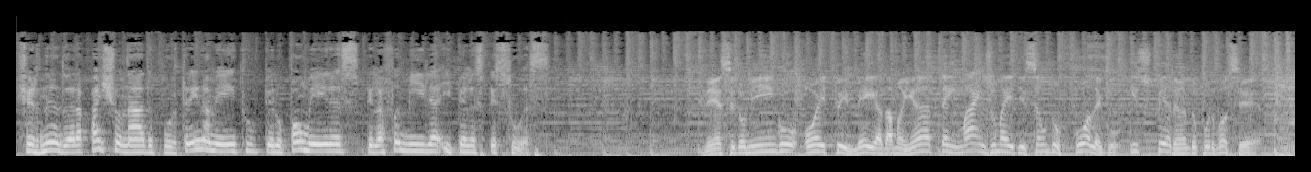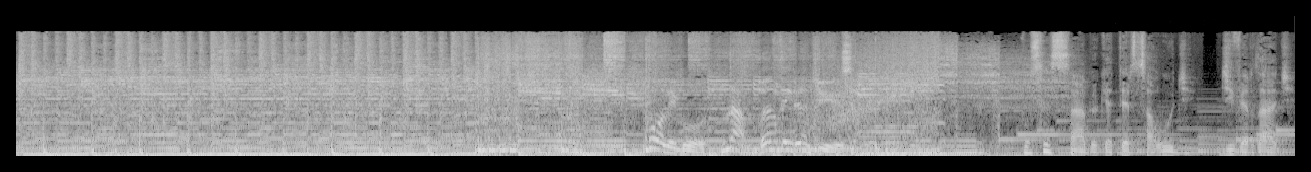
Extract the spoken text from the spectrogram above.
Fernando era apaixonado por treinamento, pelo Palmeiras, pela família e pelas pessoas. Nesse domingo, 8 e meia da manhã, tem mais uma edição do Fôlego, esperando por você. Fôlego, na Bandeirantes. Você sabe o que é ter saúde? De verdade,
